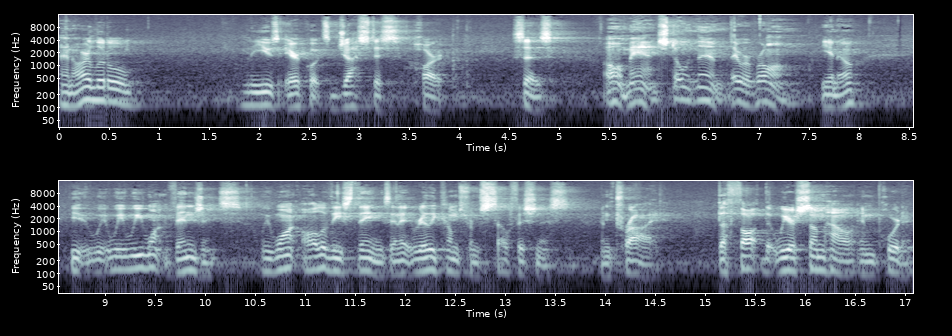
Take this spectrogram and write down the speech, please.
And our little, I'm going to use air quotes, justice heart says, oh man, stone them. They were wrong, you know? We, we, we want vengeance. We want all of these things, and it really comes from selfishness and pride. The thought that we are somehow important.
